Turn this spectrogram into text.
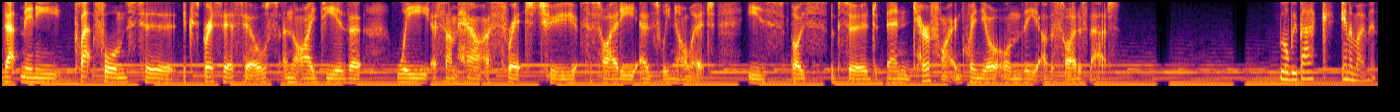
that many platforms to express ourselves, and the idea that we are somehow a threat to society as we know it is both absurd and terrifying when you're on the other side of that. We'll be back in a moment.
